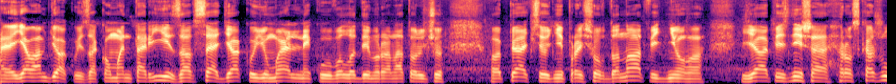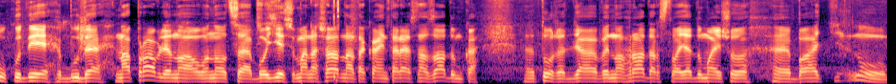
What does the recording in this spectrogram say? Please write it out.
Е, Я вам дякую за коментарі, за все. Дякую Мельнику Володимиру Анатолійовичу. Опять сьогодні прийшов донат від нього. Я пізніше розкажу, куди буде направлено воно це, бо є у мене ще одна така інтересна задумка е, теж для виноградарства. Я думаю, що е, багать, ну,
